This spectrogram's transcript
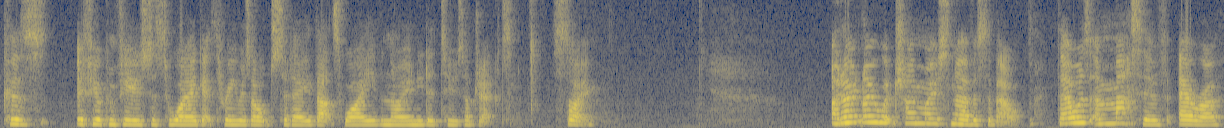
because if you're confused as to why I get three results today, that's why, even though I only did two subjects. So, I don't know which I'm most nervous about. There was a massive error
